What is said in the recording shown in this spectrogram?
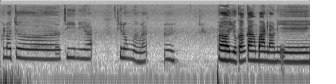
พอเราเจอที่นี้ละที่ลงเมืองแล้ว อืมพอเราอยู่กลางๆบ้านเรานี่เอง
